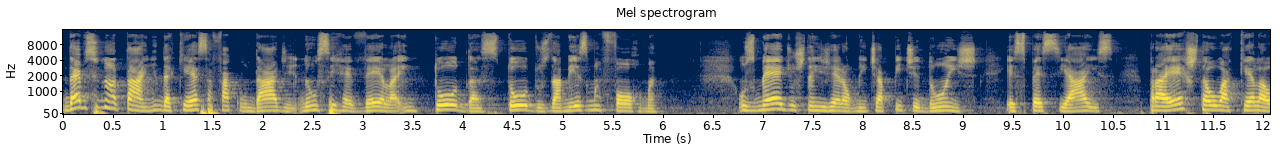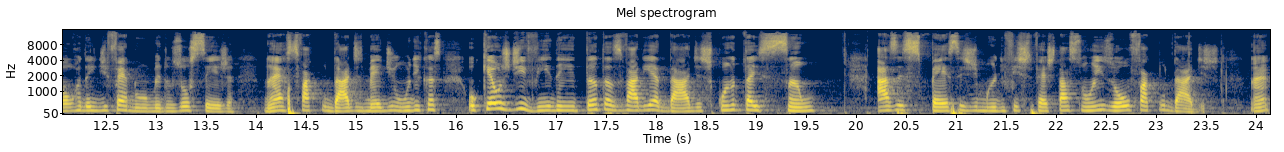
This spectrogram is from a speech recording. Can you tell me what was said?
Deve-se notar ainda que essa faculdade não se revela em todas, todos da mesma forma. Os médios têm geralmente aptidões especiais para esta ou aquela ordem de fenômenos, ou seja, né, as faculdades mediúnicas, o que os dividem em tantas variedades quantas são as espécies de manifestações ou faculdades. Né?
